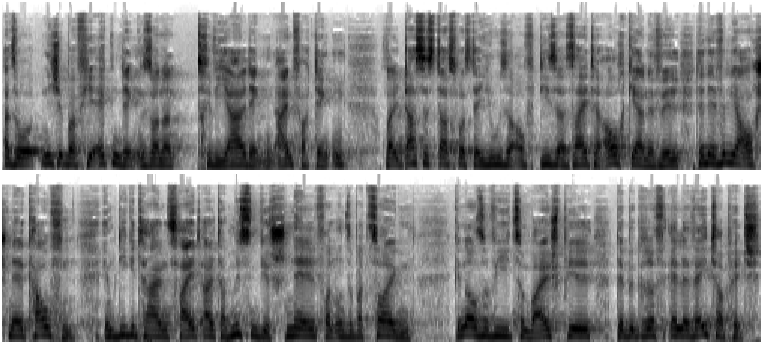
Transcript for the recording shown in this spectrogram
Also nicht über vier Ecken denken, sondern trivial denken, einfach denken, weil das ist das, was der User auf dieser Seite auch gerne will, denn er will ja auch schnell kaufen. Im digitalen Zeitalter müssen wir schnell von uns überzeugen. Genauso wie zum Beispiel der Begriff Elevator Pitch,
